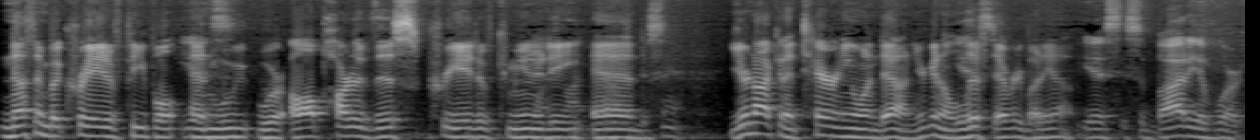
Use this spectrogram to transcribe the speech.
Nothing but creative people, Yes. and we, we're all part of this creative community. One- one- And you're not going to tear anyone down. You're going to Yes. lift everybody up. Yes, it's a body of work.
